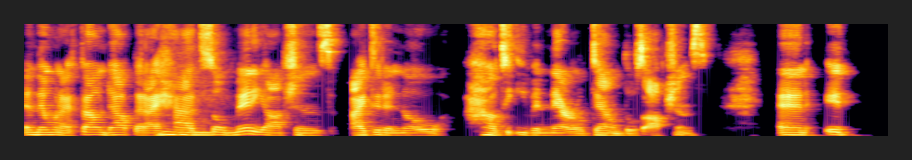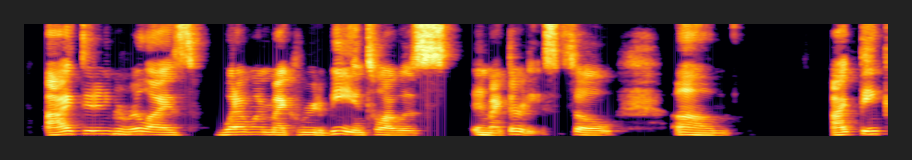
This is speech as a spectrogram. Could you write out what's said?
And then when I found out that I mm-hmm. had so many options, I didn't know how to even narrow down those options. And it, I didn't even mm-hmm. realize what I wanted my career to be until I was in my 30s. So um I think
